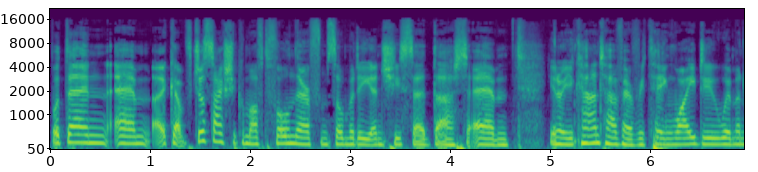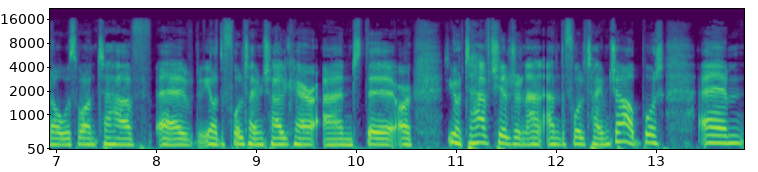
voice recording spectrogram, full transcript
But then um, I've just actually come off the phone there from somebody and she said that, um, you know, you can't have everything. Why do women always want to have, uh, you know, the full time childcare and the, or, you know, to have children and, and the full time job? But, um,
